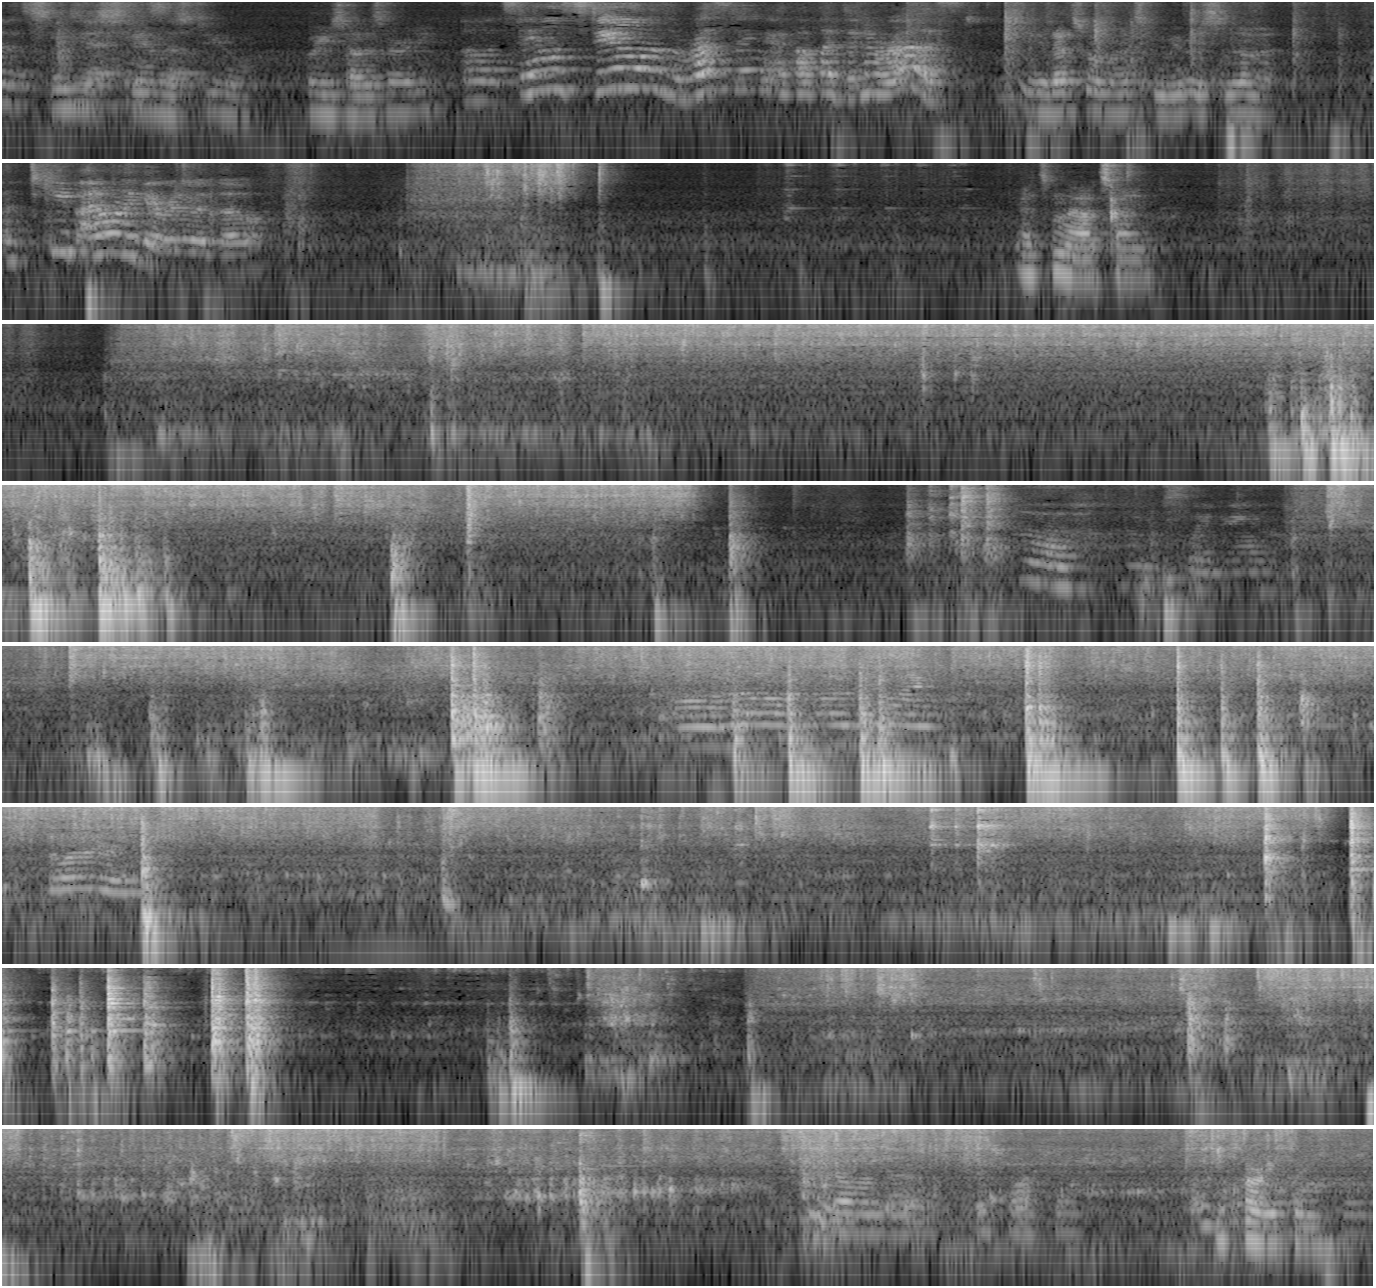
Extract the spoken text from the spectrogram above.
Is, What yeah, it think so. steel? Oh, you saw this already? Oh, it's stainless steel is rusting. I thought that didn't rust. Yeah, that's what I'm asking. Maybe it's not. Uh, Keep. I don't want to get rid of it though. That's on the outside. Oh, I'm sleeping. Oh no, I'm not doing my starter. You go in the dishwasher. It's already clean.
